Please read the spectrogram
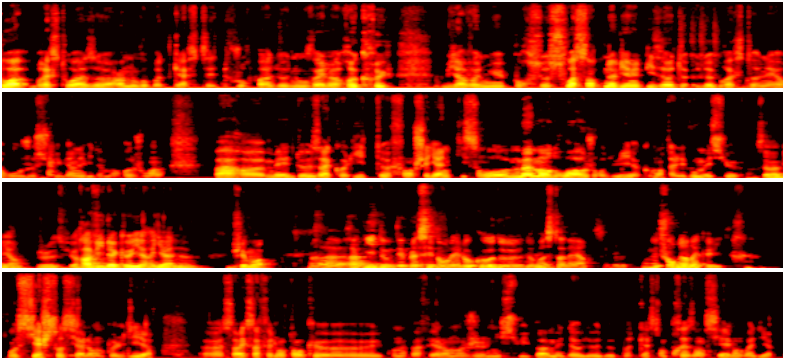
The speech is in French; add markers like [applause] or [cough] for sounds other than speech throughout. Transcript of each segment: Brestois, Brestoise, un nouveau podcast et toujours pas de nouvelles recrues. Bienvenue pour ce 69e épisode de Brestonner où je suis bien évidemment rejoint par euh, mes deux acolytes, Fanch et Yann, qui sont au même endroit aujourd'hui. Comment allez-vous, messieurs? Ça va bien. Je suis ravi d'accueillir Yann chez moi. Ravi de me déplacer dans les locaux de, de Brestonner. On est toujours bien accueillis. Au siège social, on peut le dire. Euh, c'est vrai que ça fait longtemps que qu'on n'a pas fait. Alors moi, je n'y suis pas, mais de, de, podcast en présentiel, on va dire,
